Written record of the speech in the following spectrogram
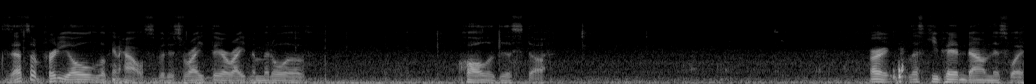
Cause that's a pretty old looking house, but it's right there, right in the middle of all of this stuff. All right, let's keep heading down this way.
